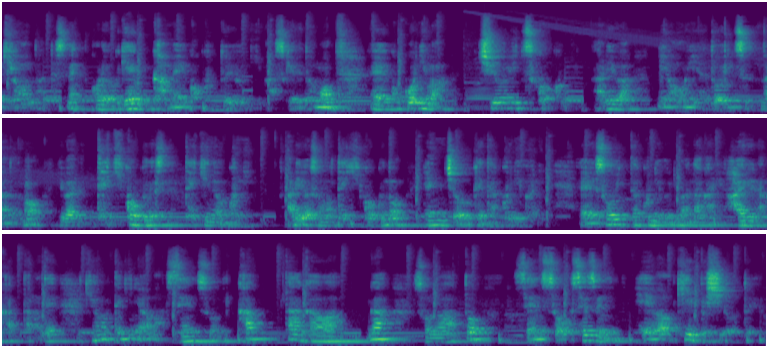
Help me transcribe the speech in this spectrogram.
基本なんですね。これを現加盟国というふうに言いますけれども、ここには中立国、あるいは日本やドイツなどのいわゆる敵国ですね。敵の国、あるいはその敵国の援助を受けた国々、えー、そういった国々は中に入れなかったので、基本的にはま戦争に勝った側がその後戦争をせずに平和をキープしようという、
